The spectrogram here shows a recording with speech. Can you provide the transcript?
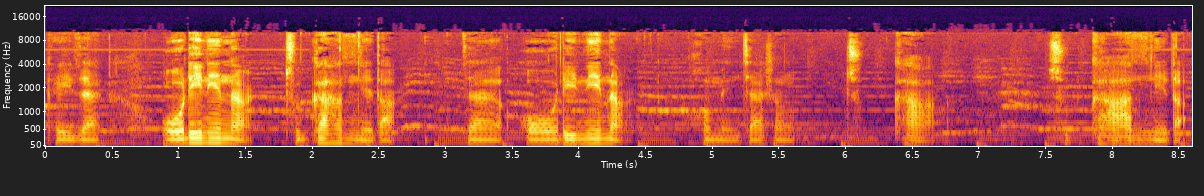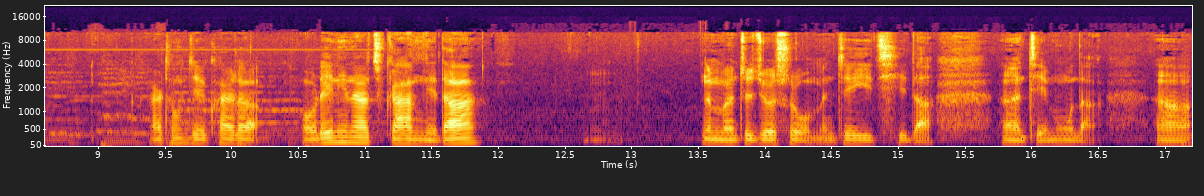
可以在어린이날축하합니 다， 在어린이날后面加上축하축하합니 다， 儿童节快乐，어린이날축하합니 다。 那么这就是我们这一期的呃节目的呃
